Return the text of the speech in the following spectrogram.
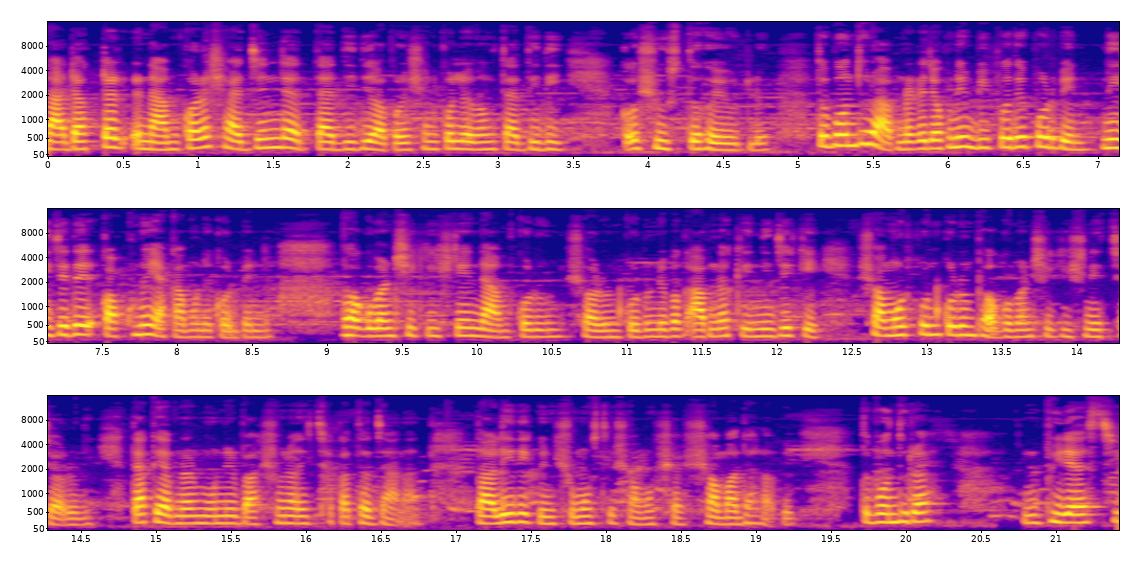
না ডাক্তার নাম করা সার্জেনরা তার দিদি অপারেশন করল এবং তার দিদি সুস্থ হয়ে উঠল। তো বন্ধুরা, আপনারা যখনই বিপদে পড়বেন, নিজেদের কখনোই একা মনে করবেন না। ভগবান শ্রীকৃষ্ণের নাম করুন, স্মরণ করুন এবং আপনাকে নিজেকে সমর্পণ করুন ভগবান শ্রীকৃষ্ণের চরণে। তাকে আপনার মনের বাসনা ইচ্ছা কথা জানান। তাহলেই দেখবেন সমস্ত সমস্যার সমাধান হবে। তো বন্ধুরা, ফিরে আসছি।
